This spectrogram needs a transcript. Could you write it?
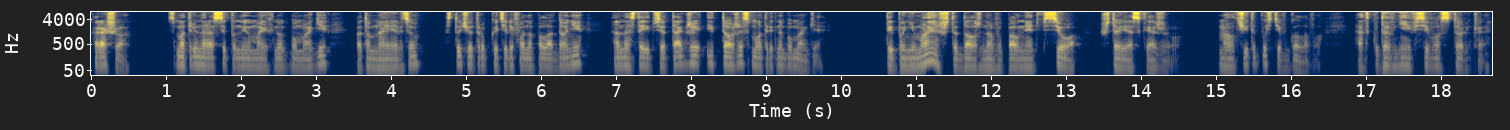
Хорошо». Смотрю на рассыпанные у моих ног бумаги, потом на Эльзу, стучу трубкой телефона по ладони, она стоит все так же и тоже смотрит на бумаги. «Ты понимаешь, что должна выполнять все, что я скажу?» Молчит, опустив голову. «Откуда в ней всего столько?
